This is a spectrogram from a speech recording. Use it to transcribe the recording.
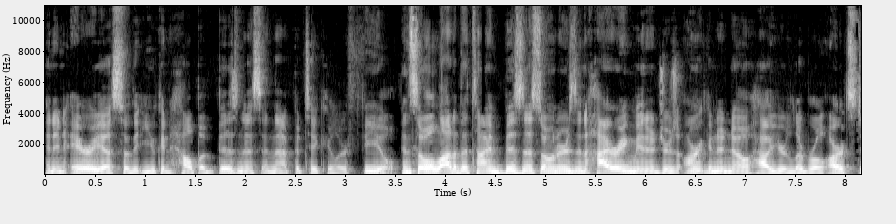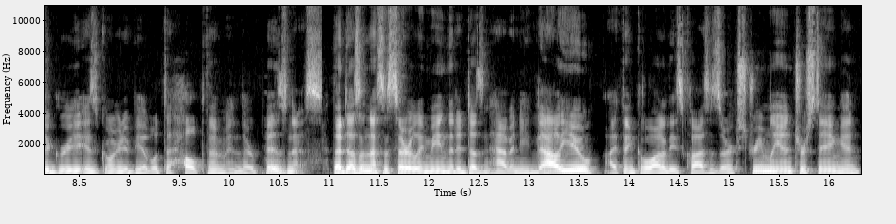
in an area so that you can help a business in that particular field. And so a lot of the time, business owners and hiring managers aren't going to know how your liberal arts degree is going to be able to help them in their business. That doesn't necessarily mean that it doesn't have any value. I think a lot of these classes are extremely interesting and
